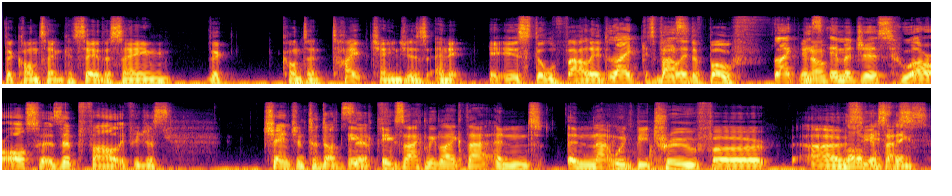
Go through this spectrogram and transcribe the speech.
the content can stay the same. The content type changes, and it, it is still valid. Like it's valid these- of both. like you these know? images who are also a zip file if you just change them to .zip. exactly like that, and and that would be true for uh, lot of these CSS.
